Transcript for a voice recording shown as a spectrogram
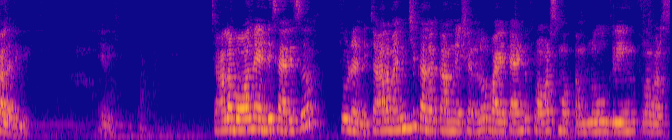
కలర్ ఇది. ఇది. చాలా బాగున్నాయండి శారీస్ చూడండి చాలా మంచి కలర్ కాంబినేషన్లో వైట్ అండ్ ఫ్లవర్స్ మొత్తం blue green flowers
